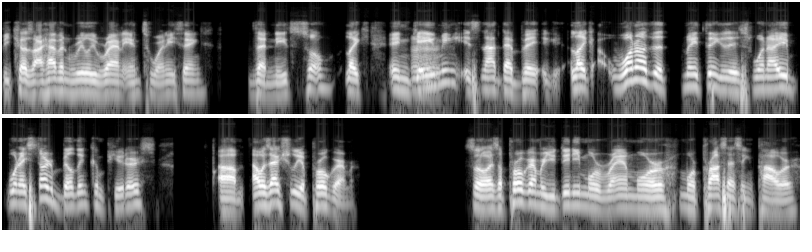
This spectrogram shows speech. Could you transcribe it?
because i haven't really ran into anything that needs so like in Mhm. gaming it's not that big like one of the main things is when i when i started building computers um i was actually a programmer so as a programmer, you do need more RAM, more more processing power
